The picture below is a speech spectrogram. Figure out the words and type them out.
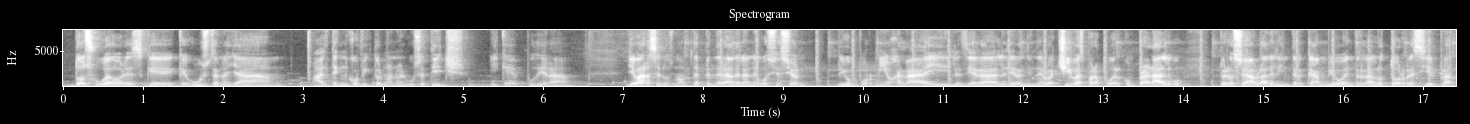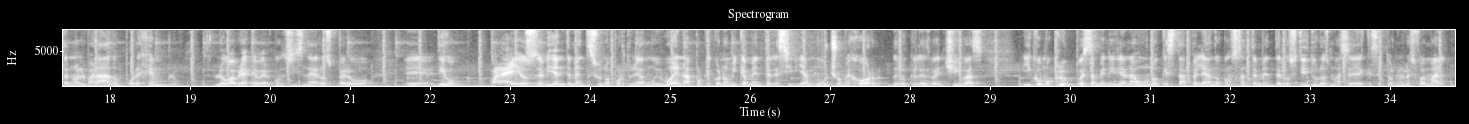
Dos jugadores que, gustan allá al técnico Víctor Manuel Bucetich y que pudiera llevárselos, ¿no? Dependerá de la negociación. Digo, por mí ojalá y les diera, le dieran dinero a Chivas para poder comprar algo. Pero se habla del intercambio entre Lalo Torres y el Plátano Alvarado, por ejemplo. Luego habría que ver con Cisneros, pero eh, digo, para ellos evidentemente es una oportunidad muy buena porque económicamente les iría mucho mejor de lo que les va en Chivas. Y como club pues también irían a uno que está peleando constantemente los títulos, más allá de que ese torneo les fue mal.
